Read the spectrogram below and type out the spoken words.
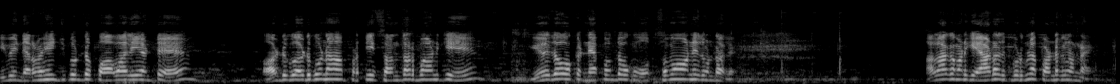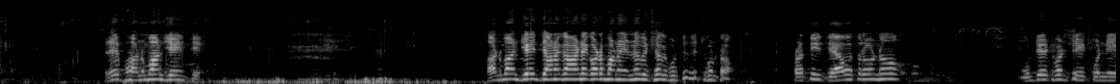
ఇవి నిర్వహించుకుంటూ పోవాలి అంటే అడుగు అడుగున ప్రతి సందర్భానికి ఏదో ఒక నెపంతో ఒక ఉత్సవం అనేది ఉండాలి. అలాగ మనకి ఏడాది పొడుగునా పండుగలు ఉన్నాయి రేపు హనుమాన్ జయంతి. హనుమాన్ జయంతి అనగానే కూడా మనం ఎన్నో విషయాలు గుర్తు తెచ్చుకుంటాం. ప్రతి దేవతలోనూ ఉండేటువంటి కొన్ని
